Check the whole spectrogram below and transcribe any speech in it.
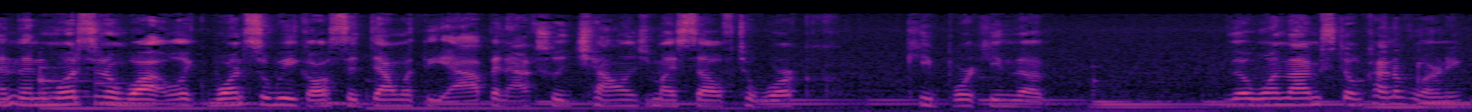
and then once in a while, like once a week, I'll sit down with the app and actually challenge myself to work, keep working the, the one that I'm still kind of learning,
